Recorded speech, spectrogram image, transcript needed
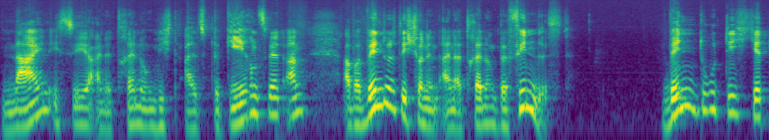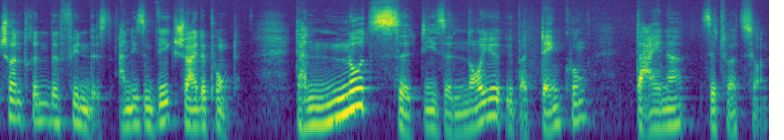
Nein, ich sehe eine Trennung nicht als begehrenswert an. Aber wenn du dich schon in einer Trennung befindest, wenn du dich jetzt schon drin befindest, an diesem Wegscheidepunkt, dann nutze diese neue Überdenkung deiner Situation.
